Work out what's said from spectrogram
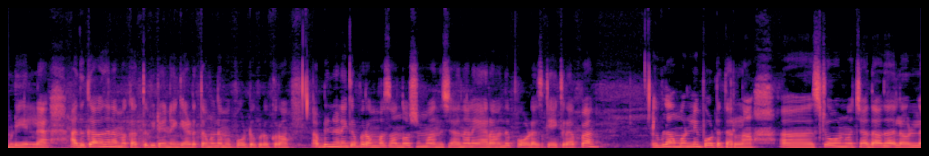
முடியல. அதுக்காக தான் நம்ம கற்றுக்கிட்டோம் இன்றைக்கி அடுத்தவங்க நம்ம போட்டு கொடுக்குறோம் அப்படின்னு நினைக்கிறப்ப ரொம்ப சந்தோஷமாக இருந்துச்சு. அதனால் யாரும் வந்து போட கேட்குறப்ப இவ்வளோ அமௌண்ட்லேயும் போட்டு தரலாம். ஸ்டோன் வச்சு அதாவது அதில் உள்ள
